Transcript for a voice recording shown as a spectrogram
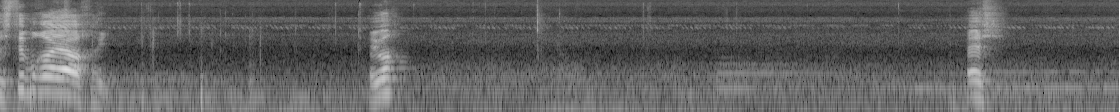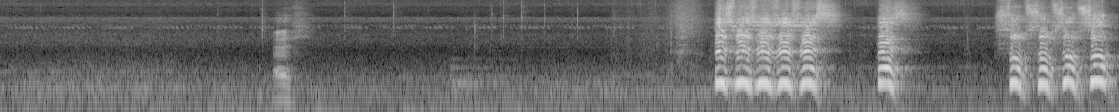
إيش تبغى يا أخي أيوه إيش إيش بس بس بس بس بس بس صب صب صب صب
